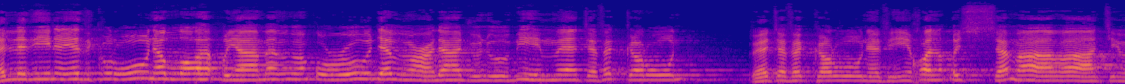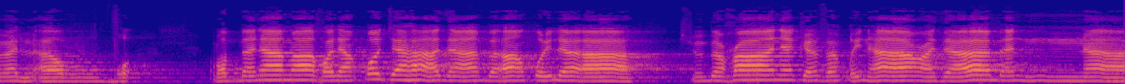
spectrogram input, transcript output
الذين يذكرون الله قياما وقعودا وعلى جنوبهم ويتفكرون ويتفكرون في خلق السماوات والأرض. ربنا ما خلقت هذا باطلاً. سبحانك فقنا عذاب النار.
